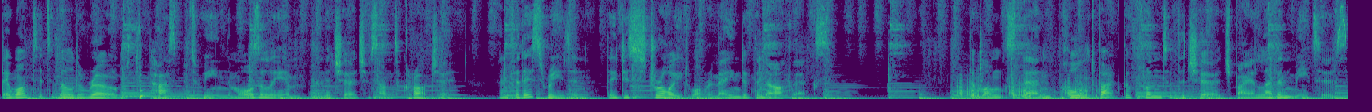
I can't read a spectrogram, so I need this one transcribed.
They wanted to build a road to pass between the mausoleum and the church of Santa Croce, and for this reason, they destroyed what remained of the narthex. The monks then pulled back the front of the church by 11 metres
